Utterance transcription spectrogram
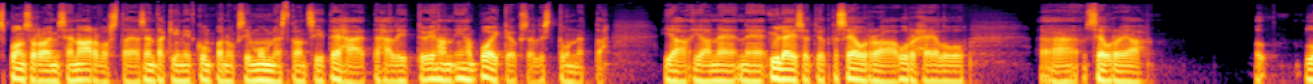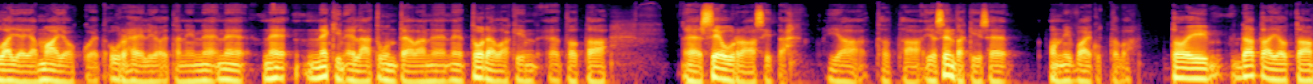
sponsoroimisen arvosta ja sen takia niitä kumppanuuksia mun mielestä kansi tehdä, että tähän liittyy ihan, ihan poikkeuksellista tunnetta. Ja, ja ne, ne yleisöt, jotka seuraa urheilua, seuroja lajeja, maajoukkueita, urheilijoita, niin ne, ne, ne, nekin elää tunteella, ne, ne todellakin tota, seuraa sitä ja, tota, ja sen takia se on niin vaikuttava. Toi data, jota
